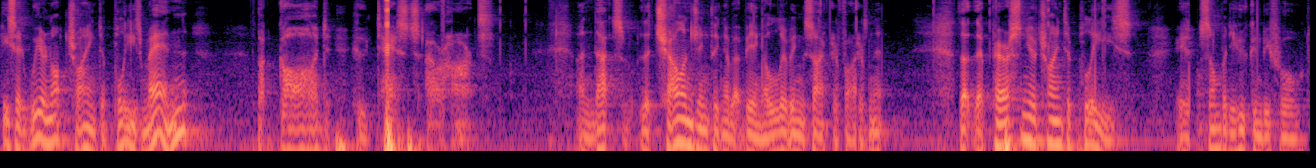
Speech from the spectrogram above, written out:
He said, We are not trying to please men, but God who tests our hearts. And that's the challenging thing about being a living sacrifice, isn't it? That the person you're trying to please is somebody who can be fooled.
